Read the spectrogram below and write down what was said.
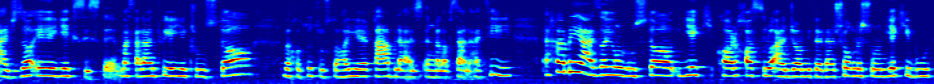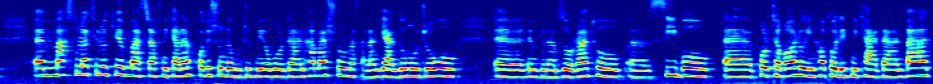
اجزای یک سیستم. مثلا توی یک روستا به خصوص روستاهای قبل از انقلاب صنعتی همه اعضای اون روستا یک کار خاصی رو انجام می‌دادن شغلشون یکی بود. محصولاتی رو که مصرف می‌کردن خودشون به وجود می آوردن همشون مثلا گندم و جو و نمی‌دونم ذرت و سیب و پرتقال و اینها تولید می‌کردن. بعد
